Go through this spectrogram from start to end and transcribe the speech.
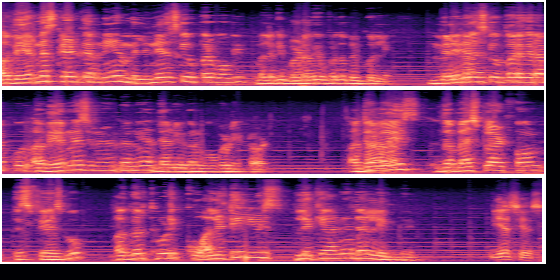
अवेयरनेस क्रिएट करनी है मिलीनियल्स के ऊपर वो भी मतलब कि बड़ों के ऊपर तो बिल्कुल नहीं। मिलेनियल्स के ऊपर अगर आपको अवेयरनेस जनरेट करनी है then you can go for TikTok otherwise the best platform is Facebook अगर थोड़ी क्वालिटी लीड्स लेके आनी है then LinkedIn yes yes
